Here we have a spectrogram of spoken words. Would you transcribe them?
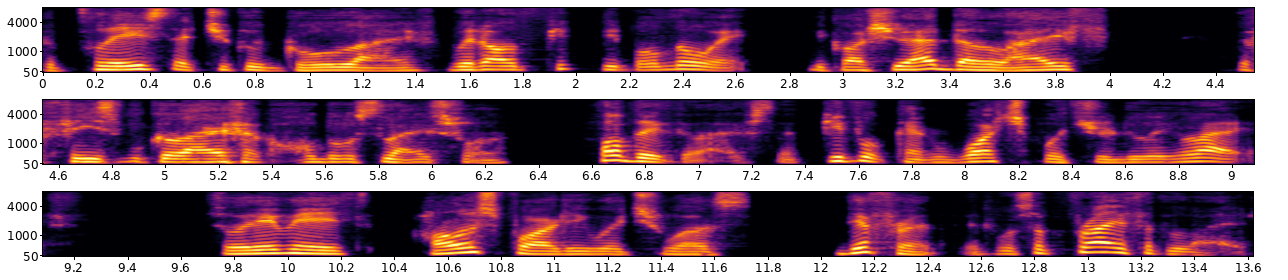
the place that you could go live without people knowing because you had the live, the Facebook live, and all those lives were public lives that people can watch what you're doing live. So they made House Party, which was different. It was a private live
